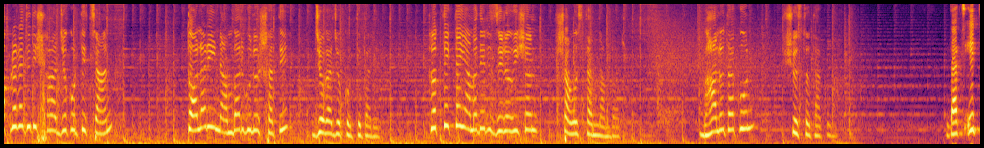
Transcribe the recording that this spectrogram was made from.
আপনারা যদি সাহায্য করতে চান, তলার এই নাম্বারগুলোর সাথে যোগাযোগ করতে পারেন প্রত্যেকটাই আমাদের জিরো ভিশন সংস্থার নাম্বার ভালো থাকুন, সুস্থ থাকুন That's it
